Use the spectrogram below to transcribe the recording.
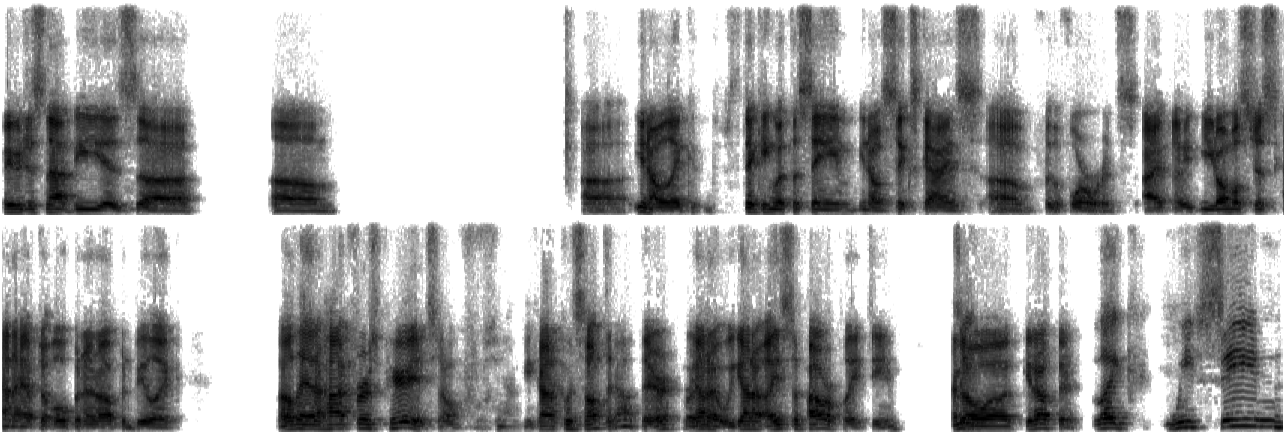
Maybe just not be as uh, um, uh, you know, like sticking with the same, you know, six guys um, for the forwards. I, I you'd almost just kind of have to open it up and be like, well, they had a hot first period, so you got to put something out there. We Right. gotta we gotta ice a power play team. I so uh, get out there. like we've seen,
